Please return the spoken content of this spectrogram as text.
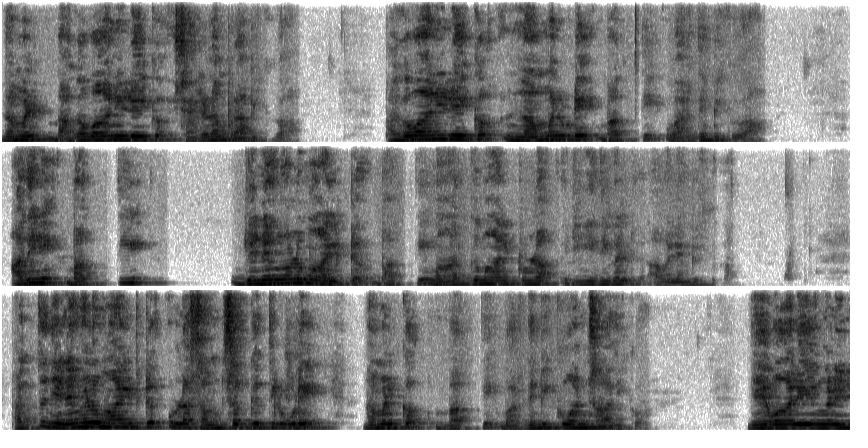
നമ്മൾ ഭഗവാനിലേക്ക് ശരണം പ്രാപിക്കുക. ഭഗവാനിലേക്ക് നമ്മളുടെ ഭക്തി വർദ്ധിപ്പിക്കുക. അതിന് ഭക്തി ജനങ്ങളുമായിട്ട് ഭക്തി മാർഗമായിട്ടുള്ള രീതികൾ അവലംബിക്കുക. ഭക്തജനങ്ങളുമായിട്ട് ഉള്ള സംസർഗത്തിലൂടെ നമ്മൾക്ക് ഭക്തി വർദ്ധിപ്പിക്കുവാൻ സാധിക്കും. ദേവാലയങ്ങളിൽ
